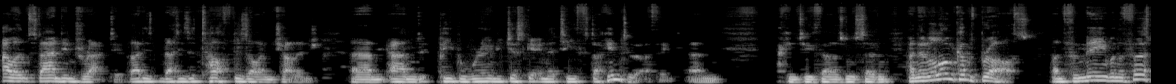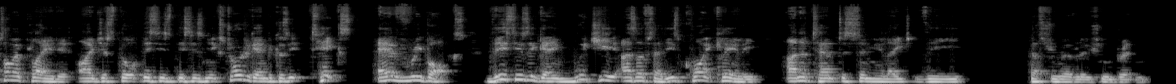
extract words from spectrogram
balanced and interactive. That is that is a tough design challenge, um, and people were only just getting their teeth stuck into it. I think um, back in 2007, and then along comes Brass. And for me, when the first time I played it, I just thought this is this is an extraordinary game because it ticks every box. This is a game which, as I've said, is quite clearly an attempt to simulate the Industrial Revolution in Britain.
